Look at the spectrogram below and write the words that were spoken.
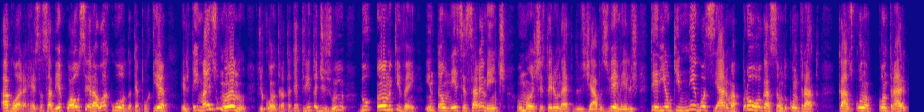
Agora, resta saber qual será o acordo, até porque ele tem mais um ano de contrato, até 30 de junho do ano que vem. Então, necessariamente, o Manchester United dos Diabos Vermelhos teriam que negociar uma prorrogação do contrato. Caso contrário,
